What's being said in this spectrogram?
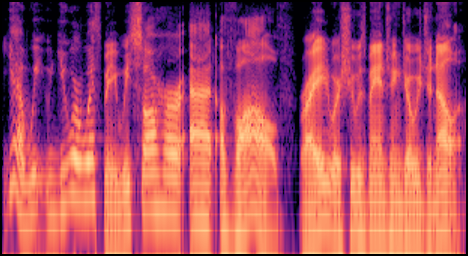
yeah, we you were with me. We saw her at Evolve, right, where she was managing Joey Janela.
